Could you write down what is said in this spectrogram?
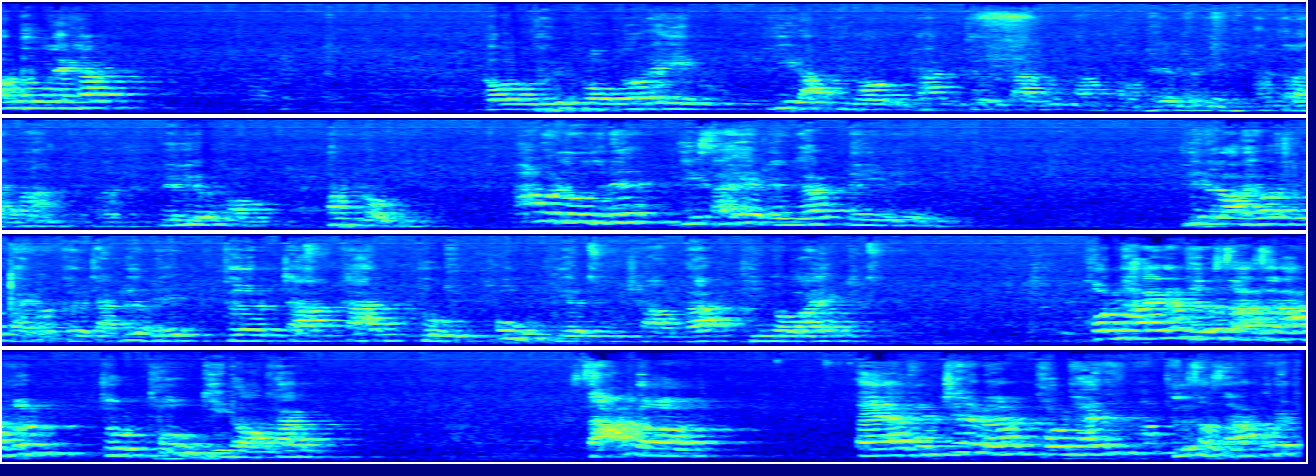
มันดนอะไรครับโดนพื้นลงโดนอะไรอีกที่เราที่นอนท่างเกิดการลุกลามต่อเนื่องนั่นเองอันตรายมากในเรื่องของพัดลม เอามาดูทีนี้ยีสาเหตุหนึ่งครับนี่นี่ที่เราให้ว่าจุดไหนก็เกิดจากเรื่องนี้ เกิดจากการจุดธูปเทียนบูชาพระทิ้งเอาไว้ คนไทยนับถือศาสนาพุทธจุดธูปกี่ดอกครับสามดอก แต่คุณเชื่อไหมคนไทยนับถือศาสนาพุทธ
